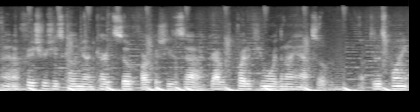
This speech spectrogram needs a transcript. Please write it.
And I'm pretty sure she's killing me on cards so far because she's uh, grabbed quite a few more than I have, so up to this point.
